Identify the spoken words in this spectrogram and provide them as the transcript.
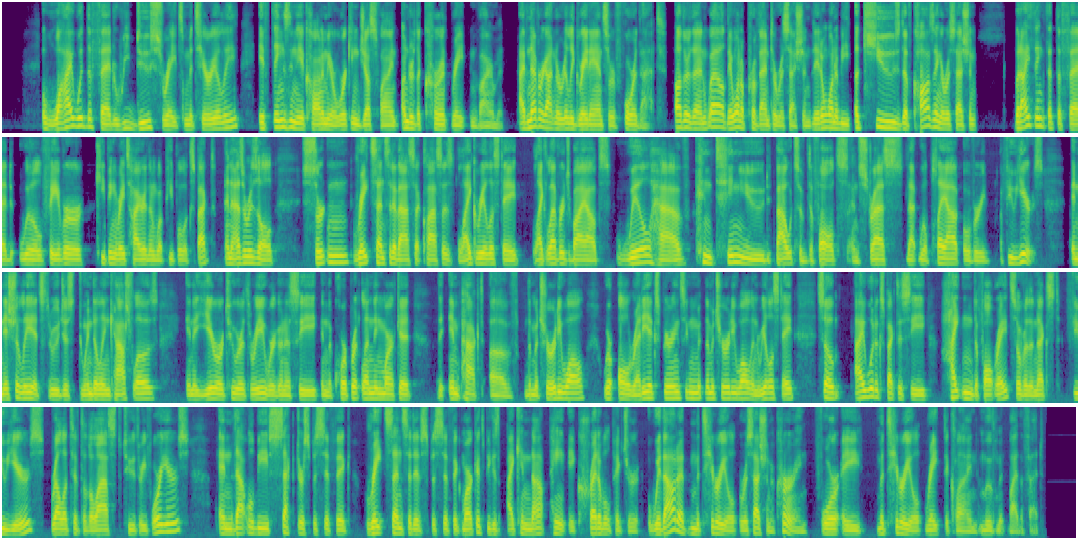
Why would the Fed reduce rates materially if things in the economy are working just fine under the current rate environment? I've never gotten a really great answer for that, other than, well, they want to prevent a recession. They don't want to be accused of causing a recession. But I think that the Fed will favor keeping rates higher than what people expect. And as a result, certain rate sensitive asset classes like real estate, like leverage buyouts, will have continued bouts of defaults and stress that will play out over a few years. Initially, it's through just dwindling cash flows. In a year or two or three, we're going to see in the corporate lending market the impact of the maturity wall. We're already experiencing the maturity wall in real estate. So I would expect to see heightened default rates over the next few years relative to the last two, three, four years. And that will be sector specific, rate sensitive specific markets because I cannot paint a credible picture without a material recession occurring for a material rate decline movement by the Fed.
